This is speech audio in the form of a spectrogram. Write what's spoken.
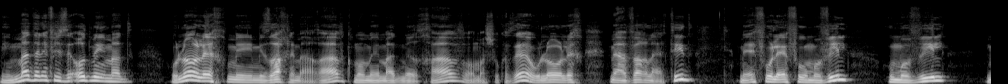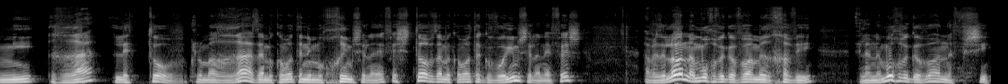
מימד הנפש זה עוד מימד. הוא לא הולך ממזרח למערב, כמו מימד מרחב או משהו כזה, הוא לא הולך מעבר לעתיד. מאיפה לאיפה הוא מוביל? הוא מוביל מרע לטוב. כלומר, רע זה המקומות הנמוכים של הנפש, טוב זה המקומות הגבוהים של הנפש, אבל זה לא נמוך וגבוה מרחבי, אלא נמוך וגבוה נפשי.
